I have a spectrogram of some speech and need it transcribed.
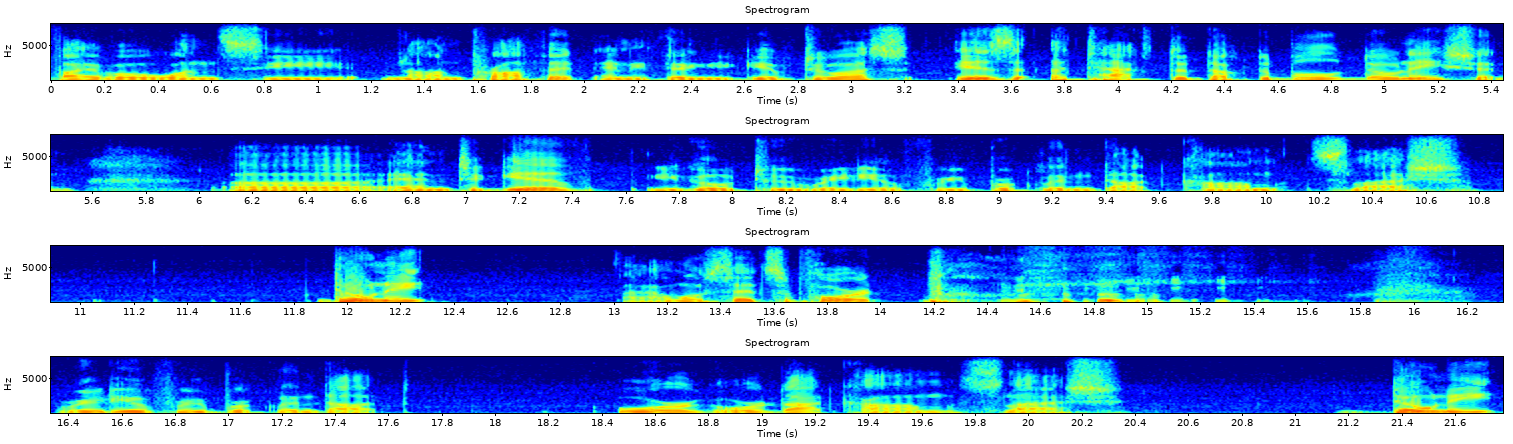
501c nonprofit. Anything you give to us is a tax deductible donation. Uh, and to give, you go to radiofreebrooklyn.com slash donate. I almost said support. radiofreebrooklyn.org or .com slash donate.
